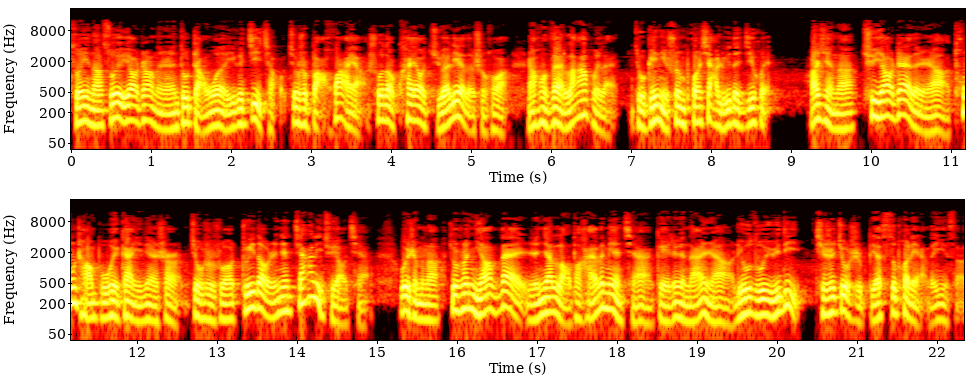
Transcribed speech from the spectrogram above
所以呢，所有要账的人都掌握了一个技巧，就是把话呀说到快要决裂的时候啊，然后再拉回来，就给你顺坡下驴的机会。而且呢，去要债的人啊，通常不会干一件事儿，就是说追到人家家里去要钱。为什么呢？就是说你要在人家老婆孩子面前给这个男人啊留足余地，其实就是别撕破脸的意思。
